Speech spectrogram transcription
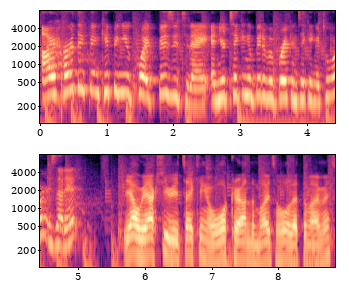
I heard they've been keeping you quite busy today, and you're taking a bit of a break and taking a tour. Is that it? Yeah, we actually we're taking a walk around the Motohall at the moment.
